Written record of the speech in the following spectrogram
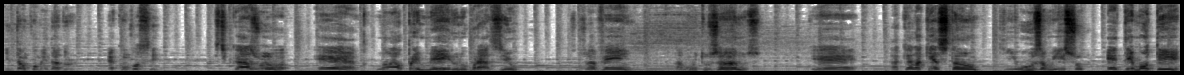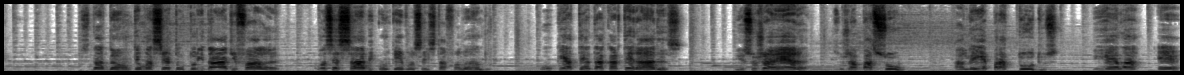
Então, comendador, é com você. Este caso é, não é o primeiro no Brasil. Isso já vem há muitos anos. É aquela questão que usam isso é demodê. O cidadão tem uma certa autoridade e fala: Você sabe com quem você está falando? Ou quer até dar carteiradas. Isso já era, isso já passou. A lei é para todos e ela é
